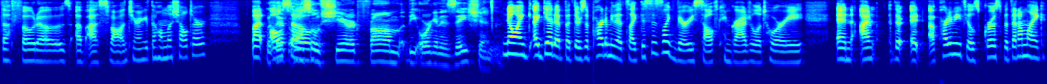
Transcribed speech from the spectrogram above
the photos of us volunteering at the homeless shelter But, But also, also shared from the organization. no, I, I get it, but there's a part of me that's like, this is like very self congratulatory. And I'm there, it, a part of me feels gross, but then I'm like,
